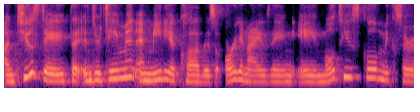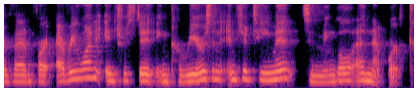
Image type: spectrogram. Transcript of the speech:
On Tuesday, the Entertainment and Media Club is organizing a multi school mixer event for everyone interested in careers in entertainment to mingle and network.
